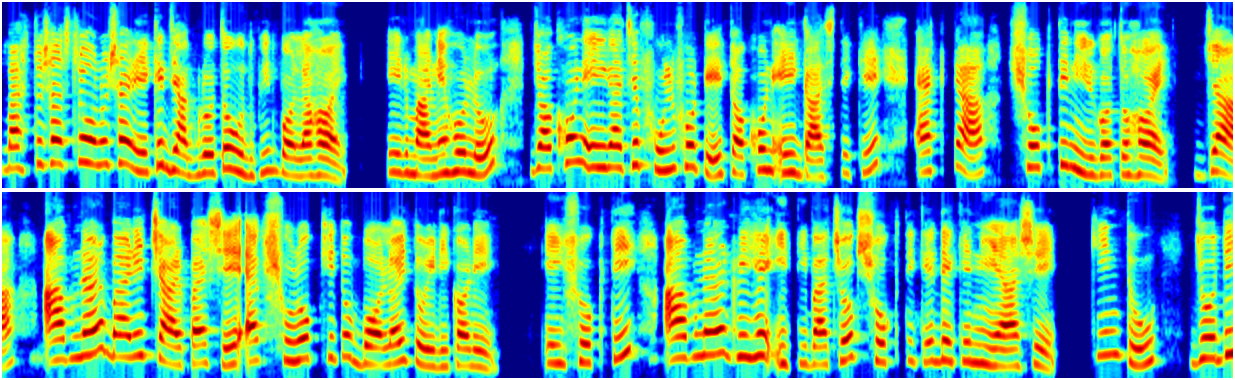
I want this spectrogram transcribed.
বাস্তুশাস্ত্র অনুসারে একে জাগ্রত উদ্ভিদ বলা হয়। এর মানে হলো, যখন এই গাছে ফুল ফোটে, তখন এই গাছ থেকে একটা শক্তি নির্গত হয়, যা আপনার বাড়ির চারপাশে এক সুরক্ষিত বলয় তৈরি করে। এই শক্তি আপনার গৃহে ইতিবাচক শক্তিকে ডেকে নিয়ে আসে। কিন্তু যদি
